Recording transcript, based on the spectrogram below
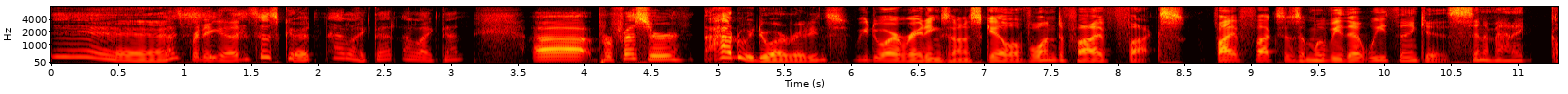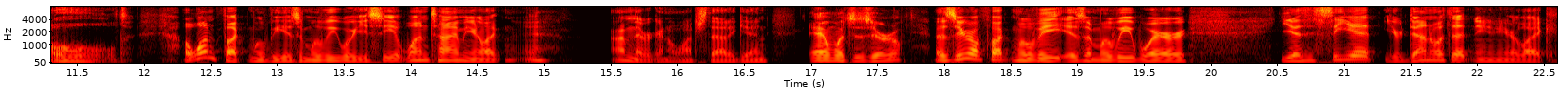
Yeah, That's pretty good. That's, good. I like that. I like that. Uh, Professor, how do we do our ratings? We do our ratings on a scale of one to five fucks. Five fucks is a movie that we think is cinematic gold. A one fuck movie is a movie where you see it one time and you're like, eh, I'm never going to watch that again. And what's a zero? A zero fuck movie is a movie where you see it, you're done with it, and you're like,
